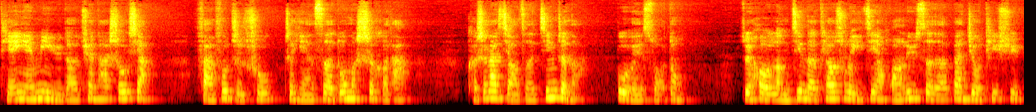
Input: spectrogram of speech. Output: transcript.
甜言蜜语地劝他收下，反复指出这颜色多么适合他。可是那小子精着呢，不为所动。最后冷静地挑出了一件黄绿色的半旧 T 恤。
